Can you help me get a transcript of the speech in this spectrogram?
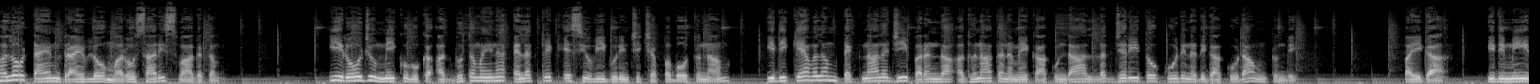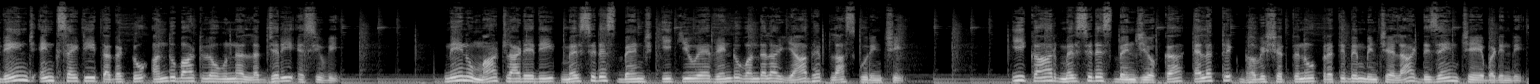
Hello time డ్రైవ్లో మరోసారి స్వాగతం. ఈరోజు మీకు ఒక అద్భుతమైన ఎలక్ట్రిక్ ఎస్యూవీ గురించి చెప్పబోతున్నాం. ఇది కేవలం టెక్నాలజీ పరంగా అధునాతనమే కాకుండా లగ్జరీతో కూడినదిగా కూడా ఉంటుంది. పైగా ఇది మీ రేంజ్ ఎంక్సైటీ తగట్టు అందుబాటులో ఉన్న లగ్జరీ ఎస్యూవీ. నేను మాట్లాడేది మెర్సిడెస్ బెంజ్ ఈక్యూఏ రెండు వందల యాభై ప్లస్ గురించి. ఈ కార్ మెర్సిడెస్ బెంజ్ యొక్క ఎలక్ట్రిక్ భవిష్యత్తును ప్రతిబింబించేలా డిజైన్ చేయబడింది.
